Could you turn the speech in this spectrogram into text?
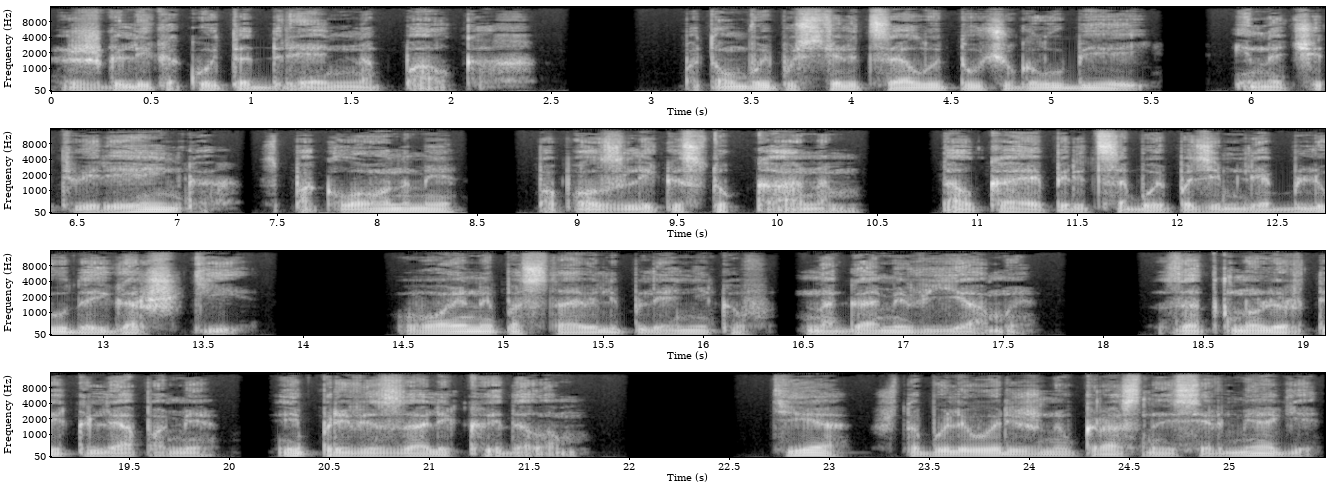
жгли какую-то дрянь на палках. Потом выпустили целую тучу голубей и на четвереньках с поклонами поползли к истуканам, толкая перед собой по земле блюда и горшки. Воины поставили пленников ногами в ямы, заткнули рты кляпами и привязали к идолам. Те, что были вырежены в красные сермяги,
